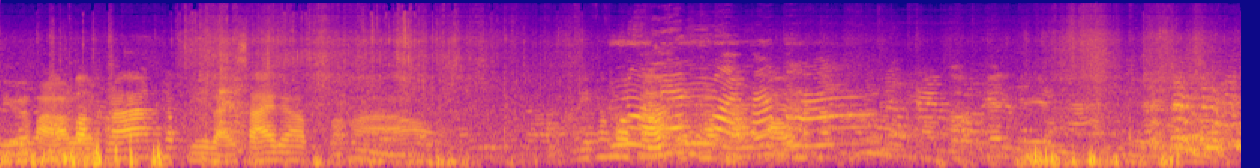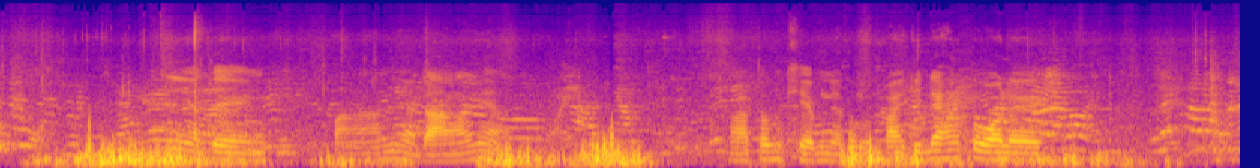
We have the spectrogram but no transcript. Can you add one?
มีมะพร้าวเลบางยคล้านะครับ มีหลายไซส์ด้วยครับมะพร้าวมีทั้งมะพร้าวสดมะพร้าวเผานะครับนี่เจง ปลาเนี่ยดังแล้วเนี่ยปลาต้มเค็มเนี่ยสมุนไพรกินได้ทั้งตัวเลยแต่ตอนนี้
